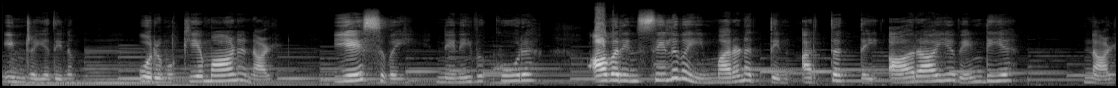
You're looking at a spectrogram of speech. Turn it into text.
இன்றைய தினம். ஒரு முக்கியமான நாள். இயேசுவை நினைவு கூற அவரின் சிலுவை மரணத்தின் அர்த்தத்தை ஆராய வேண்டிய நாள்.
